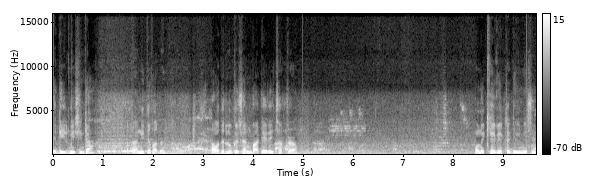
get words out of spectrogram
এই ড্রিল মেশিনটা আপনারা নিতে পারবেন। আমাদের লোকেশন বাটিয়ারি, চট্টগ্রাম। অনেক হেভি একটা ড্রিল মেশিন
